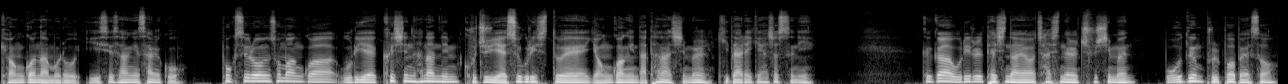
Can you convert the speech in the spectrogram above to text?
경건함으로 이 세상에 살고 복스러운 소망과 우리의 크신 하나님 구주 예수 그리스도의 영광이 나타나심을 기다리게 하셨으니 그가 우리를 대신하여 자신을 주심은 모든 불법에서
